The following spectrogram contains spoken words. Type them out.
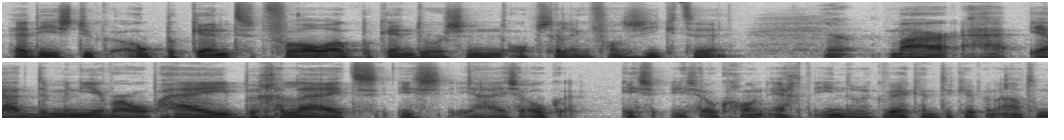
hè, die is natuurlijk ook bekend, vooral ook bekend door zijn opstelling van ziekte. Ja. Maar hij- ja, de manier waarop hij begeleidt is, ja, is, ook, is, is ook gewoon echt indrukwekkend. Ik heb een aantal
